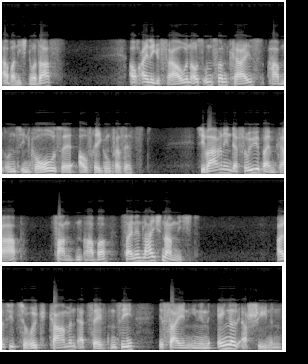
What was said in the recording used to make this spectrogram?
Aber nicht nur das. Auch einige Frauen aus unserem Kreis haben uns in große Aufregung versetzt. Sie waren in der Frühe beim Grab, fanden aber seinen Leichnam nicht. Als sie zurückkamen, erzählten sie, es seien ihnen Engel erschienen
